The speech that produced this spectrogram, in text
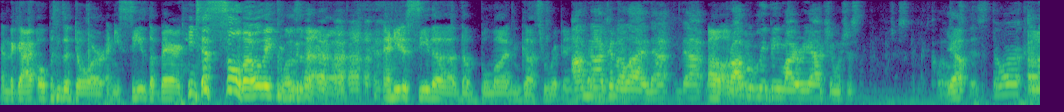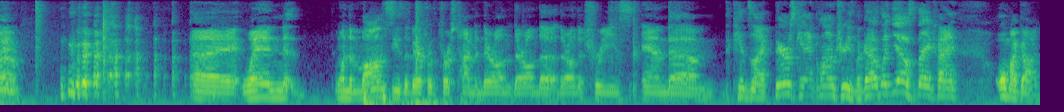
and the guy opens the door and he sees the bear and he just slowly closes it back up. And you just see the, the blood and guts ripping. I'm not gonna lie, that that would Oh, oh, probably be my reaction. Was just like, I'm just gonna close Yep. this door and Um, then. uh, when when the mom sees the bear for the first time and they're on they're on the they're on the trees and um, the kid's like bears can't climb trees and the guy's like yes they can oh my god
